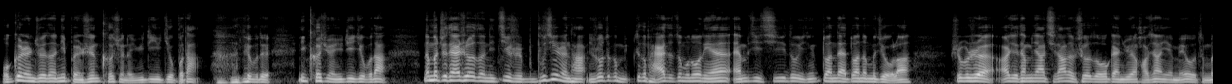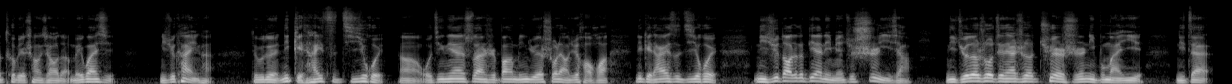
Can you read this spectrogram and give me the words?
我个人觉得你本身可选的余地就不大，对不对？你可选余地就不大。那么这台车子你即使不信任它，你说这个这个牌子这么多年 MG 七都已经断代断那么久了，是不是？而且他们家其他的车子我感觉好像也没有什么特别畅销的，没关系，你去看一看。对不对？你给他一次机会啊！我今天算是帮名爵说两句好话，你给他一次机会，你去到这个店里面去试一下，你觉得说这台车确实你不满意，你再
